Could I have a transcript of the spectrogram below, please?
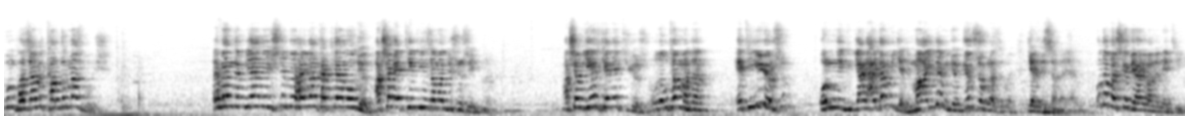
Bunun pazarlık kaldırmaz bu iş. Efendim yani işte bir hayvan katliamı oluyor. Akşam et yediğin zaman düşünseydin. Akşam yerken et yiyorsun. O da utanmadan eti yiyorsun. Onun yani aydan mı geldi? Maide mi geldi? Gök sofrası mı geldi sana yani? O da başka bir hayvanın etiydi.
